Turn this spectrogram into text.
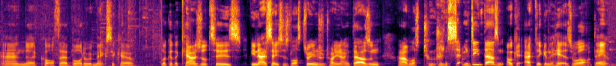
and uh, cut off their border with Mexico. Look at the casualties. The United States has lost 329,000 and I've lost 217,000? Okay, I've taken a hit as well. Damn.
